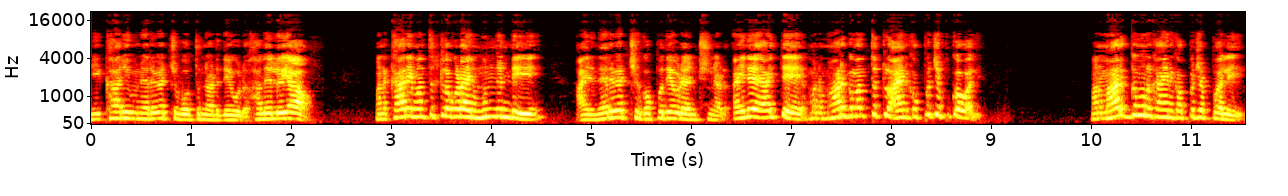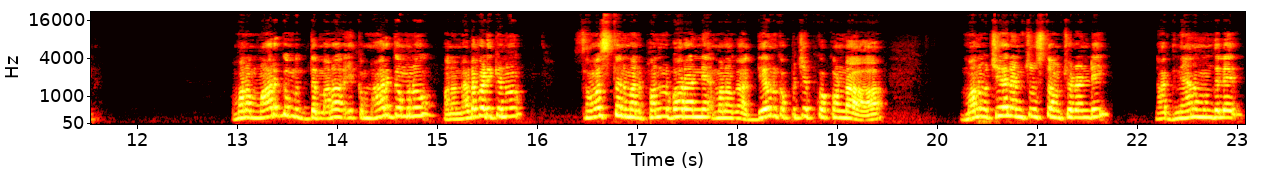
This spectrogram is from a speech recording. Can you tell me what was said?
నీ కార్యం నెరవేర్చబోతున్నాడు దేవుడు. హలెలుయా మన కార్యం అంతట్లో కూడా ఆయన ముందుండి ఆయన నెరవేర్చే గొప్ప దేవుడు అంటున్నాడు. ఆయనే అయితే మన మార్గం అంతట్లో ఆయనకు అప్పు చెప్పుకోవాలి. మన మార్గమునకు ఆయనకు అప్పు చెప్పాలి. మన మార్గము మన యొక్క మార్గమును మన నడవడికను సంస్థను మన పనుల భారాన్ని మనం దేవునికి అప్పు చెప్పుకోకుండా మనం చేయాలని చూస్తాం. చూడండి నాకు జ్ఞానం ఉందిలే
